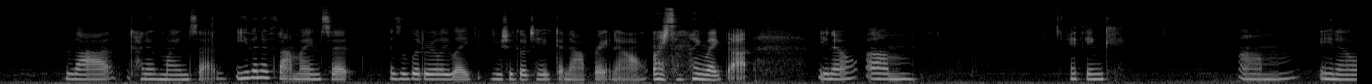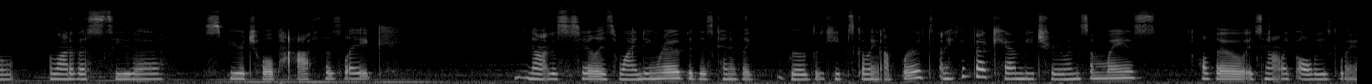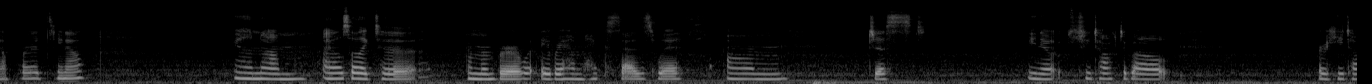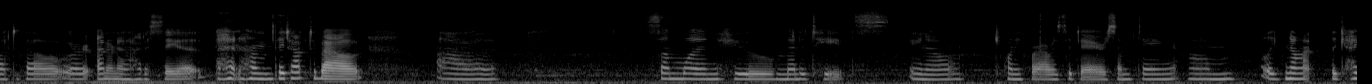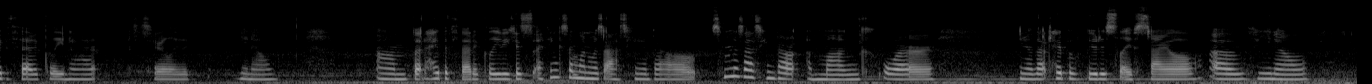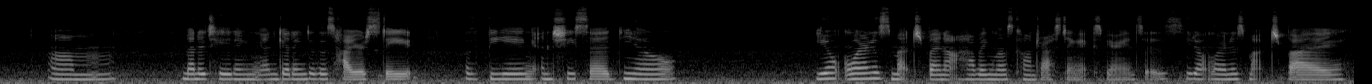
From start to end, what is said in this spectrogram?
that kind of mindset. Even if that mindset is literally like, you should go take a nap right now or something like that, you know, um, I think, um, you know, a lot of us see the spiritual path as like, not necessarily this winding road, but this kind of like road that keeps going upwards. And I think that can be true in some ways, although it's not like always going upwards, you know? And um, I also like to remember what Abraham Hicks says with um, just, you know, she talked about, or he talked about, or I don't know how to say it, but um, they talked about. Uh, someone who meditates, you know, 24 hours a day or something, um, like not, like hypothetically, not necessarily, you know, um, but hypothetically, because I think someone was asking about, someone was asking about a monk or, you know, that type of Buddhist lifestyle of, you know, um, meditating and getting to this higher state of being. And she said, you know, you don't learn as much by not having those contrasting experiences. You don't learn as much by,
